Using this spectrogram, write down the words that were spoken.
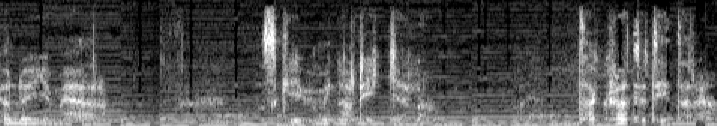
jag nöjer mig här och skriver min artikel. Tack för att du tittade.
